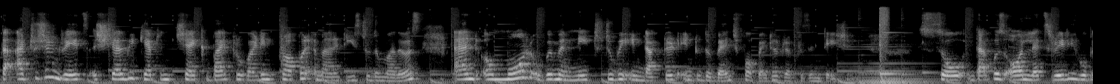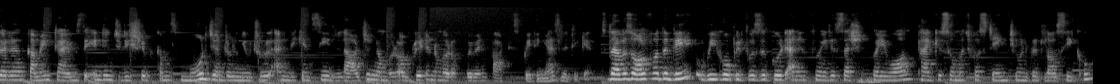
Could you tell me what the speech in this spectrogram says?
the attrition rates shall be kept in check by providing proper amenities to the mothers, and uh, more women need to be inducted into the bench for better representation. So that was all. Let's really hope that in the coming times the Indian judiciary becomes more gender neutral and we can see larger number or greater number of women participating as litigants. So that was all for the day. We hope it was a good and informative session for you all. Thank you so much for staying tuned with LawSikho.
